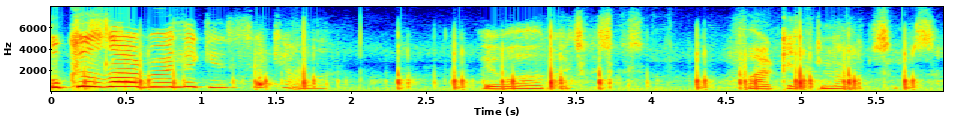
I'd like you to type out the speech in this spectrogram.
Bu kızlar böyle gerizekalı. Eyvah kaç kaç kaç. Fark etti ne yapsınız.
